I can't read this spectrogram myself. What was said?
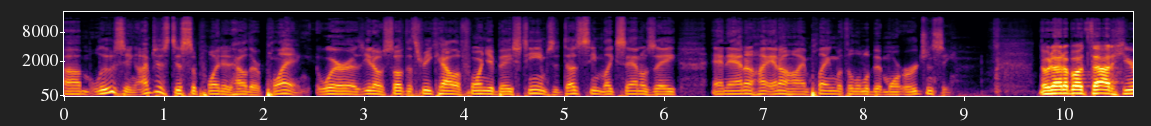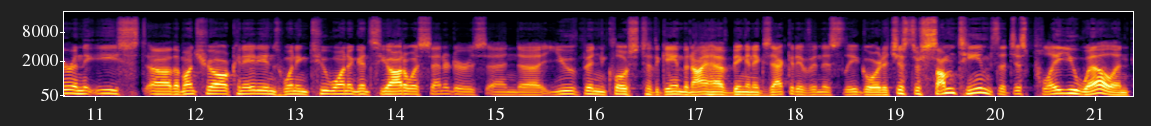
um, losing. I'm just disappointed how they're playing. Whereas, you know, so of the three California-based teams, it does seem like San Jose and Anaheim, Anaheim playing with a little bit more urgency. No doubt about that. Here in the East, uh, the Montreal Canadiens winning 2 1 against the Ottawa Senators. And uh, you've been closer to the game than I have being an executive in this league, Gord. It's just there's some teams that just play you well. And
